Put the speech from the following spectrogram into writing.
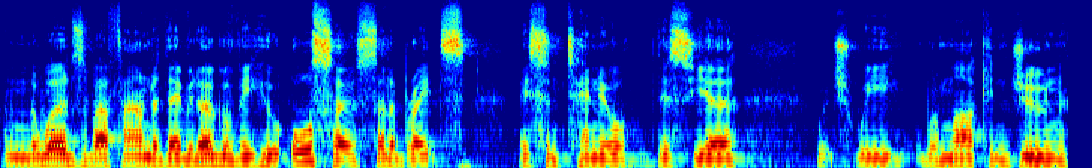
And in the words of our founder, David Ogilvy, who also celebrates a centennial this year, which we will mark in June,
